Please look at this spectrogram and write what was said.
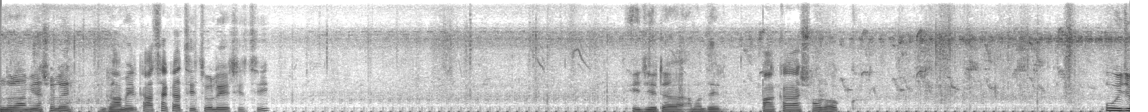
বন্ধুরা, আমি আসলে গ্রামের কাছাকাছি চলে এসেছি। এই যে এটা আমাদের পাকা সড়ক। ওই যে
